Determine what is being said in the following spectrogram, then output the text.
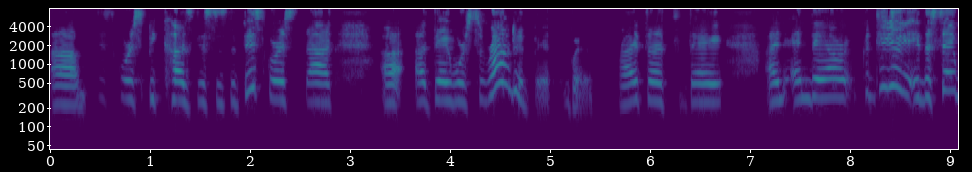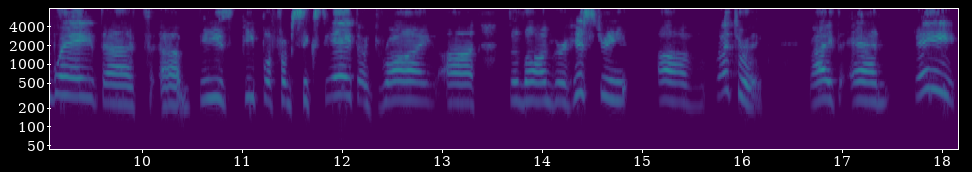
um, discourse because this is the discourse that uh, uh, they were surrounded with, right? That they and and they are continuing in the same way that um, these people from 68 are drawing on the longer history of rhetoric right? And they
